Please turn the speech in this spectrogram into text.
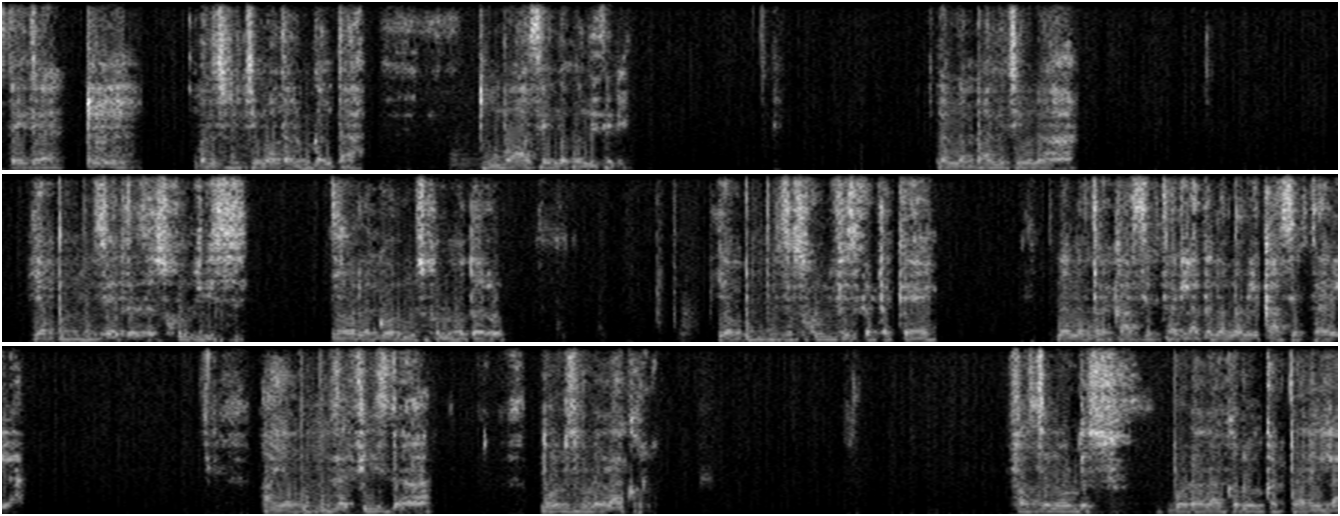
ಸ್ನೇಹಿತರೆ ಮನಸ್ಸು ಬಿಚ್ಚಿ ಮಾತಾಡ್ಬೇಕಂತ ತುಂಬಾ ಆಸೆಯಿಂದ ಬಂದಿದ್ದೀನಿ. ನನ್ನ ಬಾಲ್ಯ ಜೀವನ ಎಪ್ಪತ್ತು ಪೈಸೆ ಇರ್ತದೆ ಸ್ಕೂಲ್ ಫೀಸ್ ನಾವೆಲ್ಲ ಗೌರ್ಮೆಂಟ್ ಸ್ಕೂಲ್ ಹೋದವರು. ಎಪ್ಪತ್ತು ಪೈಸೆ ಸ್ಕೂಲ್ ಫೀಸ್ ಕಟ್ಟಕ್ಕೆ ನನ್ನ ಹತ್ರ ಕಾಸು ಇರ್ತಾ ಇರಲಿಲ್ಲ. ಅದೇ ನಮ್ಮ ಮನೇಲಿ ಕಾಸು ಇರ್ತಾ ಇರಲಿಲ್ಲ. ಆ ಎಪ್ಪತ್ತು ಪೈಸೆ ಫೀಸ್ನ ನೋಟಿಸ್ ಬೋರ್ಡಲ್ಲಿ ಹಾಕೋರು ಫಸ್ಟ್ ನೋಟಿಸ್ ಬೋರ್ಡಲ್ಲಿ ಹಾಕೋರು, ಕಟ್ತಾ ಇರಲಿಲ್ಲ.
